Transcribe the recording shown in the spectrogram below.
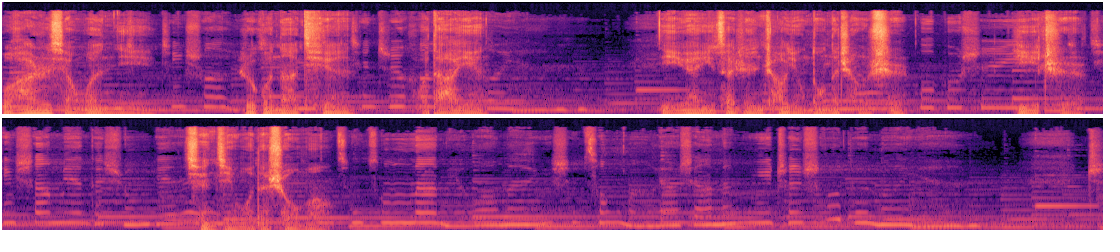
我还是想问你，如果那天我答应，你愿意在人潮涌动的城市？一直牵紧我的手吗？只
